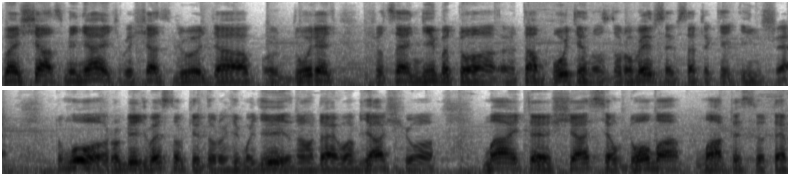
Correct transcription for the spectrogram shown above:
весь час міняють, весь час людя дурять, що це нібито е, там Путін оздоровився і все таке інше. Тому робіть висновки, дорогі мої. І нагадаю вам я, що майте щастя вдома, мати святе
